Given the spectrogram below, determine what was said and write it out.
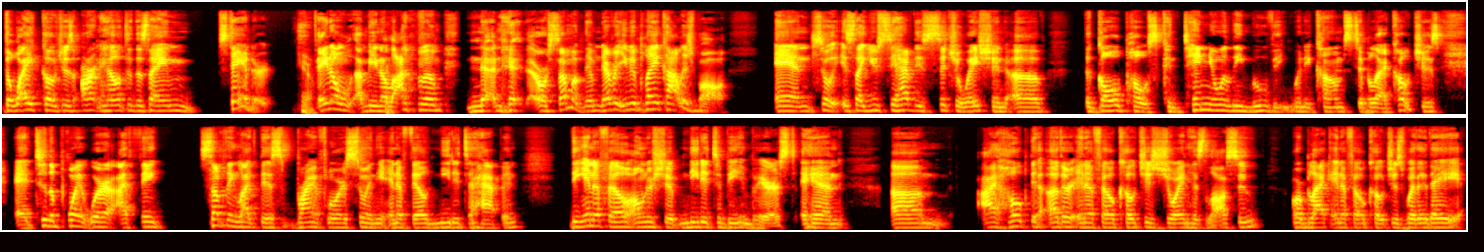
The white coaches aren't held to the same standard. Yeah. They don't, I mean, a lot of them, or some of them, never even played college ball. And so it's like you have this situation of the goalposts continually moving when it comes to black coaches, and to the point where I think something like this, Brian Flores suing the NFL, needed to happen. The NFL ownership needed to be embarrassed. And um, I hope that other NFL coaches join his lawsuit or black NFL coaches, whether they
